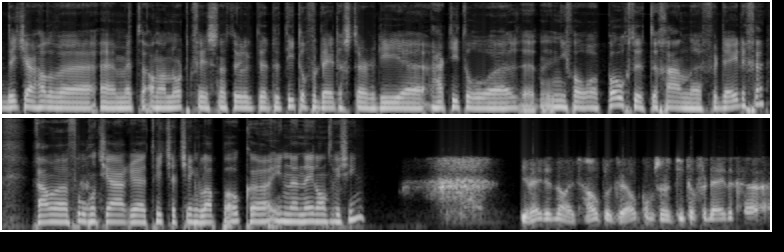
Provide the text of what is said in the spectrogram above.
Dit jaar hadden we uh, met Anna Noordqvist natuurlijk de, de titelverdedigster die uh, haar titel uh, in ieder geval poogde te gaan verdedigen. Gaan we volgend jaar uh, Tritja Chenglap ook in Nederland weer zien? Je weet het nooit. Hopelijk wel komt ze de titel verdedigen.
